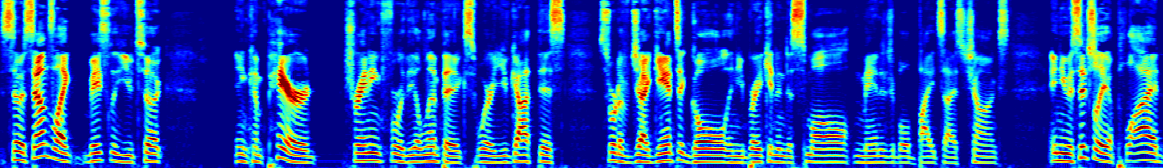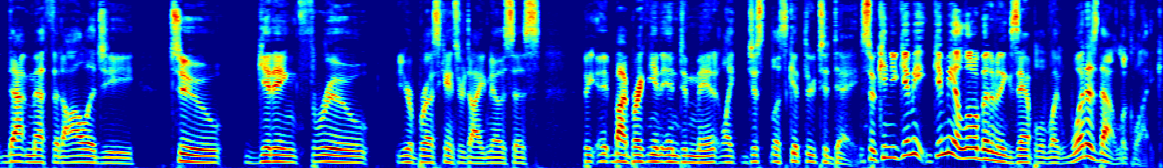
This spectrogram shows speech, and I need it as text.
So it sounds like basically you took and compared training for the Olympics where you've got this sort of gigantic goal and you break it into small, manageable, bite sized chunks. And you essentially applied that methodology to getting through your breast cancer diagnosis eh, by breaking it into man like just let's get through today. So can you give me give me a little bit of an example of like what does that look like?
